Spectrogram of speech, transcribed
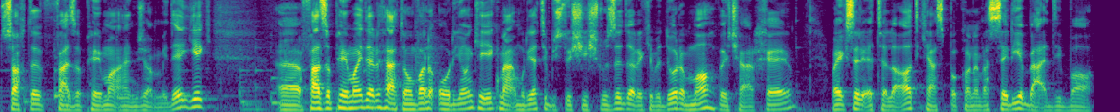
ساخت فضاپیما انجام میده یک فضاپیمایی داره تحت عنوان اوریون که یک مأموریت 26 روزه داره که به دور ماه بچرخه و یک سری اطلاعات کسب بکنه و سری بعدی با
